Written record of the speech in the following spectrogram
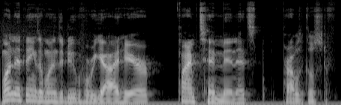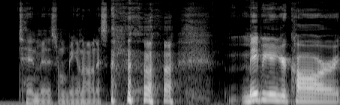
One of the things I wanted to do before we got here, climb 10 minutes, probably closer to 10 minutes, from being honest. Maybe you're in your car,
